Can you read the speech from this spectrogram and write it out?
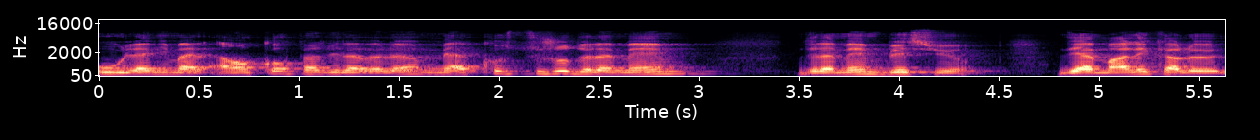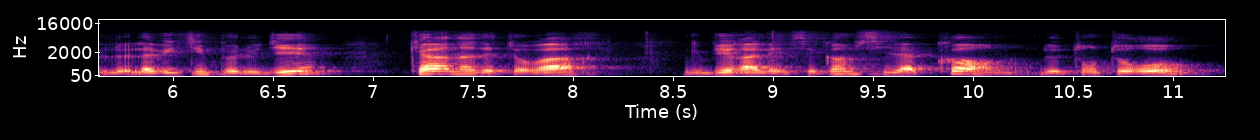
où l'animal a encore perdu la valeur, mais à cause toujours de la même, de la même blessure. Des amarle, car la victime peut lui dire Kana de gbirale. C'est comme si la corne de ton taureau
